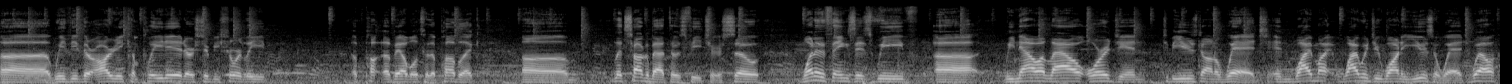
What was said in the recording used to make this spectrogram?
uh, we've either already completed or should be shortly available to the public. Um, let's talk about those features. So one of the things is we've uh, we now allow Origin to be used on a wedge. And why might, why would you want to use a wedge? Well,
